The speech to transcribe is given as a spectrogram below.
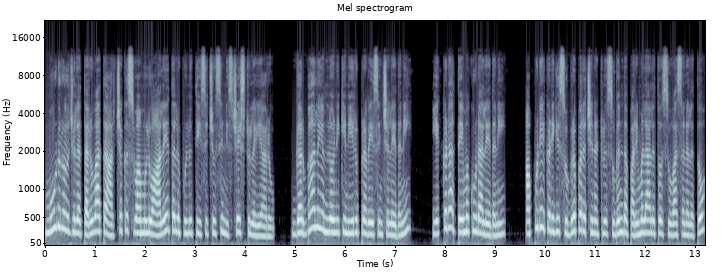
మూడు రోజుల తరువాత అర్చక స్వాములు ఆలయ తలుపులు తీసిచూసి నిశ్చేష్టులయ్యారు. గర్భాలయంలోనికి నీరు ప్రవేశించలేదని ఎక్కడా తేమకూడా లేదని అప్పుడే కడిగి శుభ్రపరచినట్లు సుగంధ పరిమళాలతో సువాసనలతో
